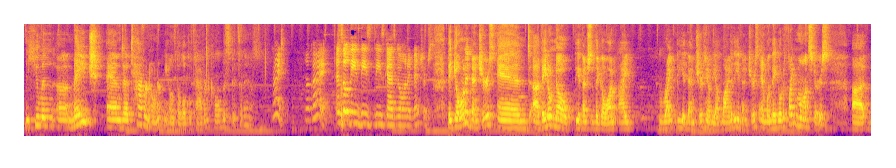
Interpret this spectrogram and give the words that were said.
the human uh, mage and uh, tavern owner. He owns the local tavern called the Spitz and Ass. Right. Okay. And so these these these guys go on adventures. They go on adventures, and uh, they don't know the adventures they go on. I write the adventures, you know, the outline of the adventures, and when they go to fight monsters, uh,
